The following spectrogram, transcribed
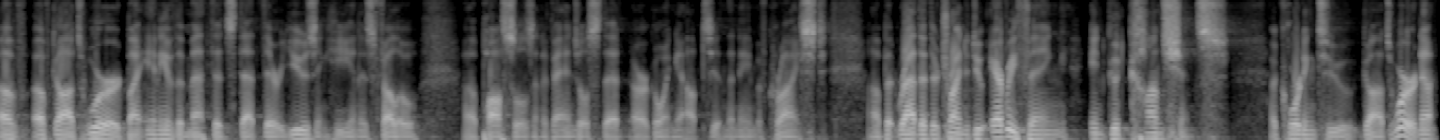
of, of God's word by any of the methods that they're using, he and his fellow apostles and evangelists that are going out in the name of Christ. Uh, but rather, they're trying to do everything in good conscience according to God's word. Now,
